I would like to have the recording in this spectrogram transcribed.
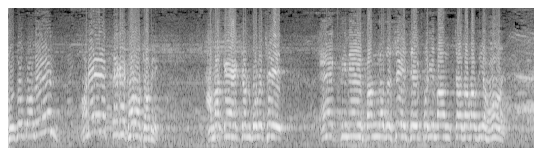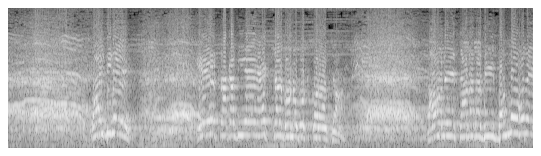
শুধু বলেন, অনেক টাকা খরচ হবে। আমাকে একজন বলেছে একদিনে বাংলাদেশে যে পরিমাণ চাঁদাবাজি হয় কয় দিনে এর টাকা দিয়ে একটা গণভোট করা যায়। তাহলে চাঁদাবাজি বন্ধ হবে।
